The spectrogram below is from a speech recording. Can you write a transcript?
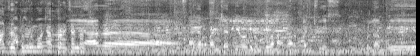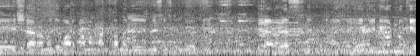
आज तुम्ही मोठ्या प्रचंड आज नगरपंचायत निवडणूक दोन हजार पंचवीस. फुलंबरी शहरामध्ये वार्ड क्रमांक अठरामध्ये मी सुरू होती. यावेळेस ही जी निवडणूक आहे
